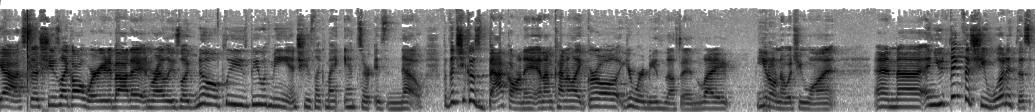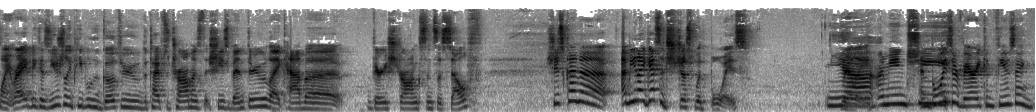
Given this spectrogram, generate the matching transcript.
Yeah so she's like all worried about it and riley's like no please be with me and she's like my answer is no but then she goes back on it and i'm kind of like girl your word means nothing like you don't know what you want and uh, and you'd think that she would at this point, right? Because usually people who go through the types of traumas that she's been through, like, have a very strong sense of self. She's kind of. I mean, I guess it's just with boys, Yeah, Really. I mean, she. and boys are very confusing.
